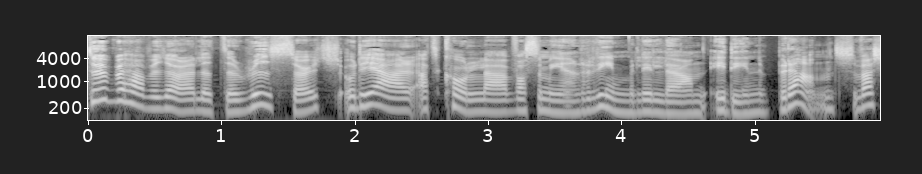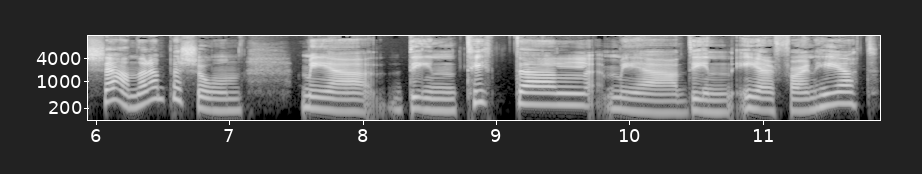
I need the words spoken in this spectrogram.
Du behöver göra lite research och det är att kolla vad som är en rimlig lön i din bransch. Vad tjänar en person med din titel, med din erfarenhet?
